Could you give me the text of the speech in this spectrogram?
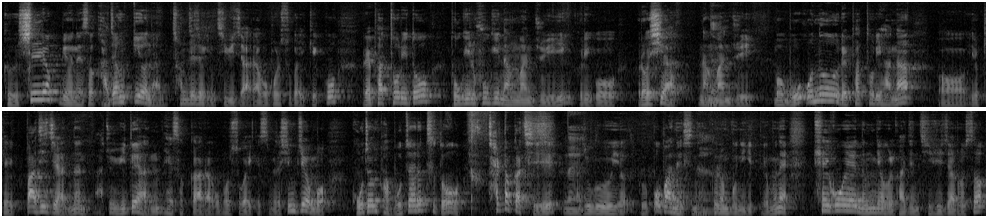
그 실력 면에서 가장 뛰어난 천재적인 지휘자라고 볼 수가 있겠고 레파토리도 독일 후기 낭만주의 그리고 러시아 낭만주의 뭐, 뭐 어느 레파토리 하나 어, 이렇게 빠지지 않는 아주 위대한 해석가라고 볼 수가 있겠습니다. 심지어 뭐 고전파 모차르트도 찰떡같이 네. 아주 그, 여- 그 뽑아내시는 그런 분이기 때문에 최고의 능력을 가진 지휘자로서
